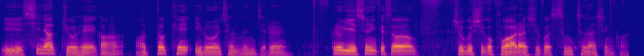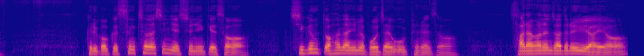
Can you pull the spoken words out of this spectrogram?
이 신약 교회가 어떻게 이루어졌는지를 그리고 예수님께서 죽으시고 부활하시고 승천하신 것 그리고 그 승천하신 예수님께서 지금 또 하나님의 보좌의 우편에서 사랑하는 자들을 위하여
